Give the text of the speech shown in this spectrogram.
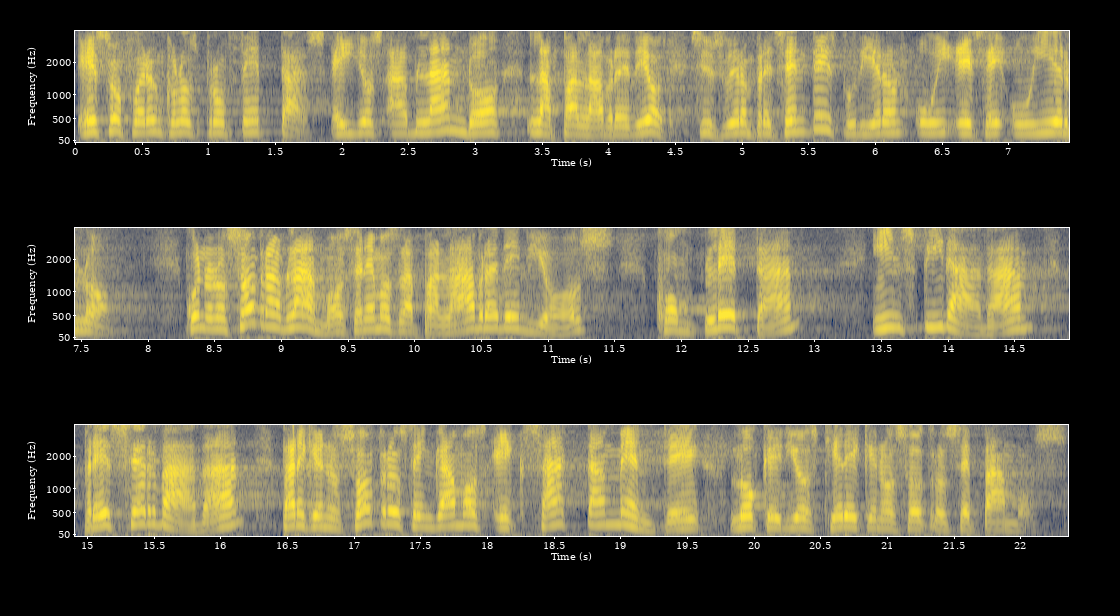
Eso fueron con los profetas, ellos hablando la palabra de Dios. Si estuvieron presentes, pudieron ese, oírlo. Cuando nosotros hablamos, tenemos la palabra de Dios completa, inspirada, preservada para que nosotros tengamos exactamente lo que Dios quiere que nosotros sepamos.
